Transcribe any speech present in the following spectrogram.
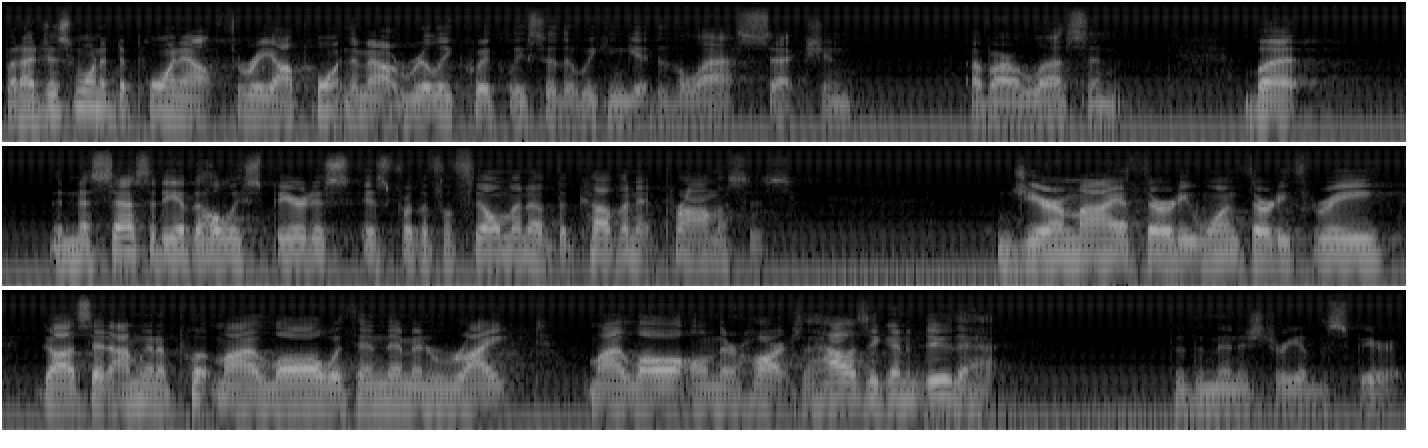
but I just wanted to point out three. I'll point them out really quickly so that we can get to the last section of our lesson. But the necessity of the Holy Spirit is, is for the fulfillment of the covenant promises. In Jeremiah 31 33, God said, I'm going to put my law within them and write my law on their hearts. So, how is He going to do that? Through the ministry of the Spirit.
